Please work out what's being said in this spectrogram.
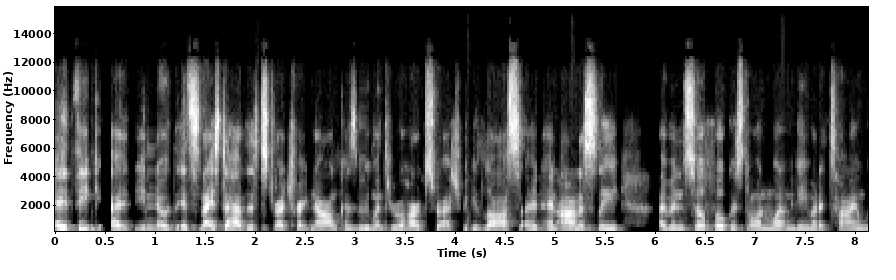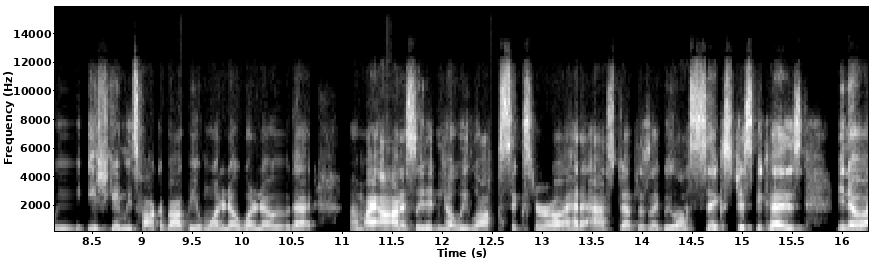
I think, uh, you know, it's nice to have this stretch right now because we went through a hard stretch. We lost. And, and, honestly, I've been so focused on one game at a time. We Each game we talk about being 1 to 0, 1 to 0 that um, I honestly didn't know we lost six in a row. I had to ask depth. I was like, we lost six just because, you know,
